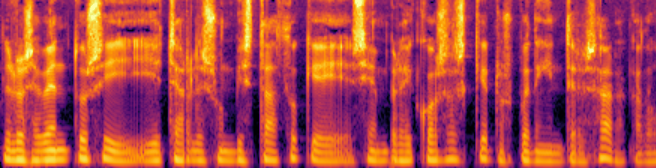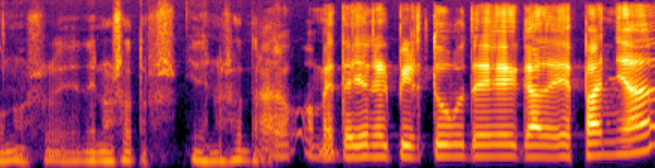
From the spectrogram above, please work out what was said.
de los eventos y, echarles un vistazo que siempre hay cosas que nos pueden interesar a cada uno de nosotros y de nosotras. Claro, os metéis en el PeerTube de KDE España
